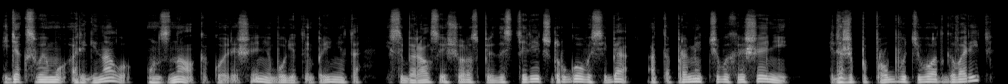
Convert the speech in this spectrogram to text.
Идя к своему оригиналу, он знал, какое решение будет им принято, и собирался еще раз предостеречь другого себя от опрометчивых решений и даже попробовать его отговорить.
